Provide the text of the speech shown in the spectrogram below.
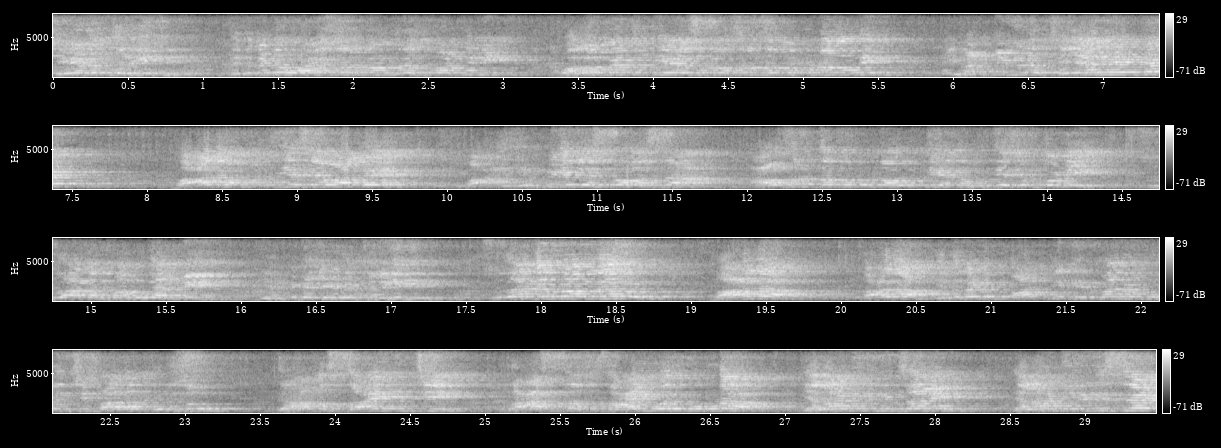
చేయడం జరిగింది. ఎందుకంటే వైఎస్ఆర్ కాంగ్రెస్ పార్టీని బలోపేతం చేయాల్సిన అవసరం తప్పకుండా ఉంది. ఇవన్నీ కూడా చేయాలి అంటే బాగా పనిచేసే వాళ్ళే ఎంపిక చేసుకోవాల్సిన అవసరం తప్పకుండా ఉంది అన్న ఉద్దేశంతో సుధాకర్ బాబు గారిని ఎంపిక చేయడం జరిగింది. సుధాకర్ బాబు గారు బాగా బాగా ఎందుకంటే పార్టీ నిర్మాణం గురించి బాగా తెలుసు. గ్రామ స్థాయి నుంచి రాష్ట్ర స్థాయి వరకు కూడా ఎలా నిర్మించాలి ఎలా నిర్మిస్తే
